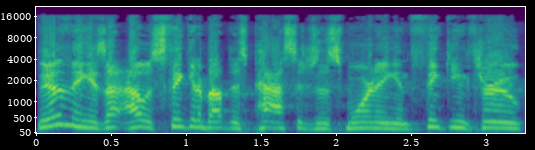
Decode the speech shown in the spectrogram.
The other thing is, I was thinking about this passage this morning and thinking through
